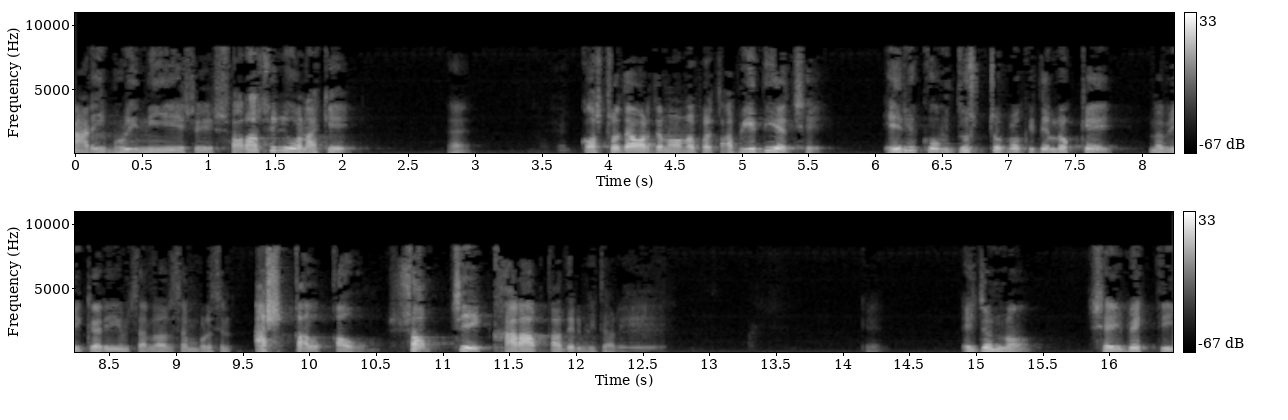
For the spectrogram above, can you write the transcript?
নাড়ি ভুড়ি নিয়ে এসে সরাসরি ওনাকে কষ্ট দেওয়ার জন্য ওনার চাপিয়ে দিয়েছে। এরকম দুষ্ট প্রকৃতির লোককে নবী করিম সাল্লাম বলেছেন, আশকাল কাউম সবচেয়ে খারাপ তাদের ভিতরে। এই জন্য সেই ব্যক্তি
